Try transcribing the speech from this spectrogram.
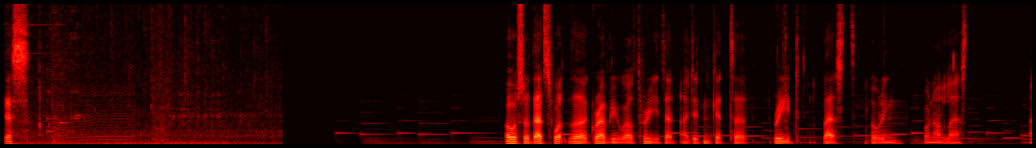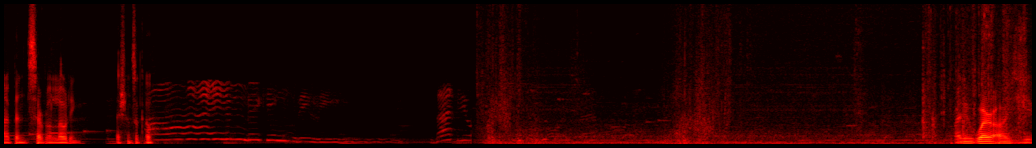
Yes. Oh, so that's what the Gravity Well 3 that I didn't get to read last loading, or not last, might have been several loading sessions ago. Ready, where are you?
